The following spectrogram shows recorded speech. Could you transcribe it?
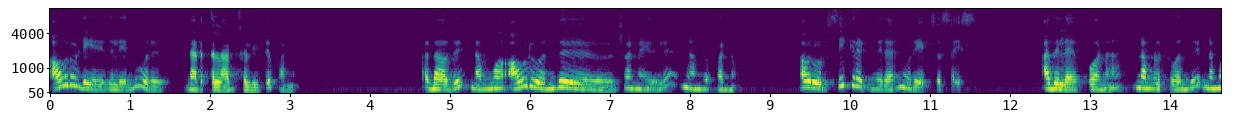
அவருடைய இதுலேருந்து ஒரு நடத்தலான்னு சொல்லிட்டு பண்ணோம். அதாவது நம்ம அவர் வந்து சொன்ன இதில் நாங்கள் பண்ணோம். அவர் ஒரு சீக்ரெட் மிரர்னு ஒரு எக்ஸசைஸ் அதில் போனால் நம்மளுக்கு வந்து நம்ம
